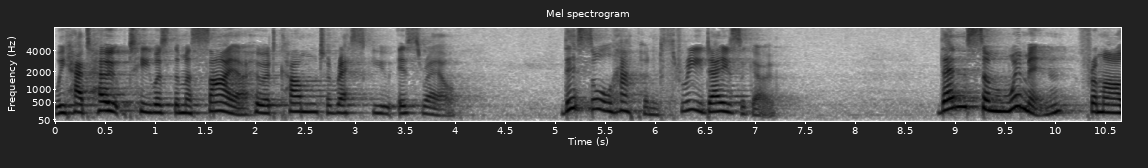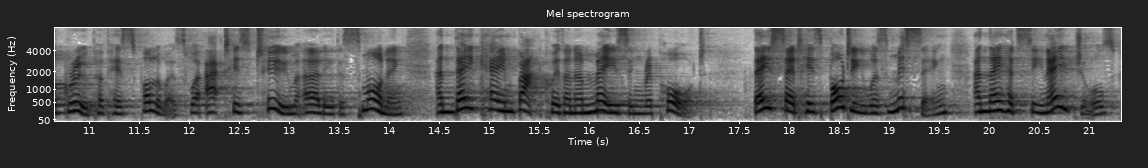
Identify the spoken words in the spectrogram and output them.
We had hoped he was the Messiah who had come to rescue Israel. This all happened three days ago. Then some women from our group of his followers were at his tomb early this morning, and they came back with an amazing report. They said his body was missing and they had seen angels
